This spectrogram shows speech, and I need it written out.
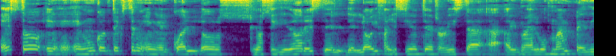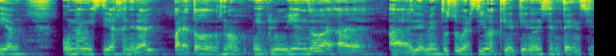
Esto en, en un contexto en, el cual los, los seguidores del, del, hoy fallecido terrorista Abimael Guzmán pedían una amnistía general para todos, ¿no? Incluyendo a, elementos subversivos que tienen sentencia.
